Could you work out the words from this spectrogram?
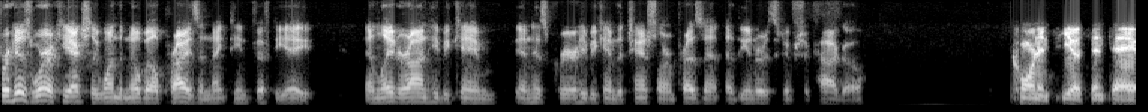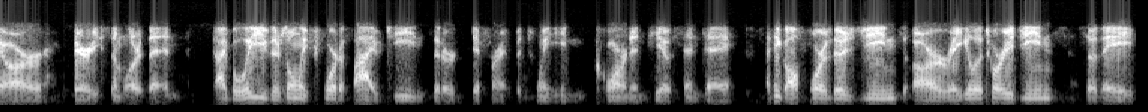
For his work, he actually won the Nobel Prize in 1958. And later on, he became, in his career, he became the chancellor and president at the University of Chicago corn and teosinte are very similar then. I believe there's only four to five genes that are different between corn and teosinte. I think all four of those genes are regulatory genes. So they,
